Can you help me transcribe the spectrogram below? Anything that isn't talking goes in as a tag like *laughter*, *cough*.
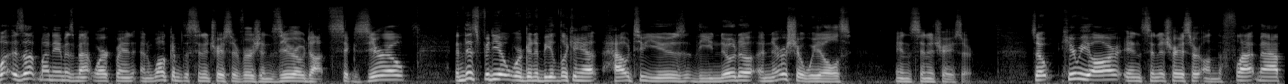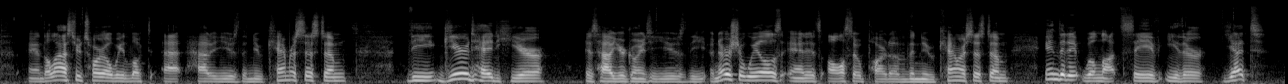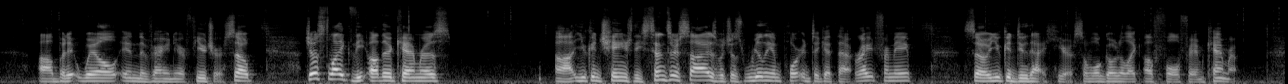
What is up? My name is Matt Workman, and welcome to Cinetracer version 0.60. In this video, we're going to be looking at how to use the Nodo inertia wheels in Cinetracer. So here we are in Cinetracer on the flat map, and the last tutorial we looked at how to use the new camera system. The geared head here is how you're going to use the inertia wheels, and it's also part of the new camera system in that it will not save either yet, uh, but it will in the very near future. So just like the other cameras, uh, you can change the sensor size, which is really important to get that right for me. So you could do that here. So we'll go to like a full frame camera.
